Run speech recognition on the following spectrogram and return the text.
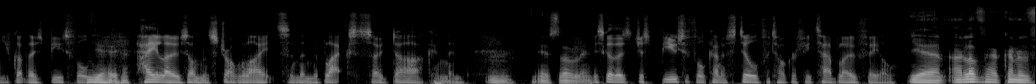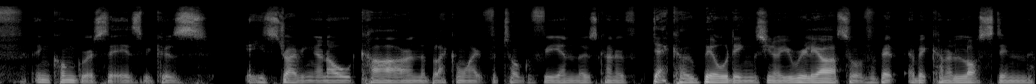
you've got those beautiful Yeah, yeah. halos on the strong lights, and then the blacks are so dark, and then Mm. Yeah, it's lovely. it's got those just beautiful kind of still photography tableau feel. Yeah, I love how kind of incongruous it is because he's driving an old car and the black and white photography and those kind of deco buildings. You know, you really are sort of a bit a bit kind of lost in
